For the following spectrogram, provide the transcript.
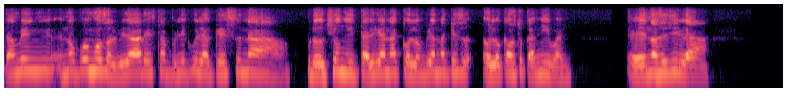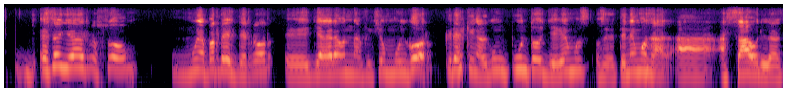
también no podemos olvidar esta película que es una producción italiana colombiana que es Holocausto Caníbal. Eh, no sé si la, esa ya rozó, muy aparte del terror, eh, ya era una ficción muy gore. ¿Crees que en algún punto lleguemos, o sea, tenemos a, a, a saulas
